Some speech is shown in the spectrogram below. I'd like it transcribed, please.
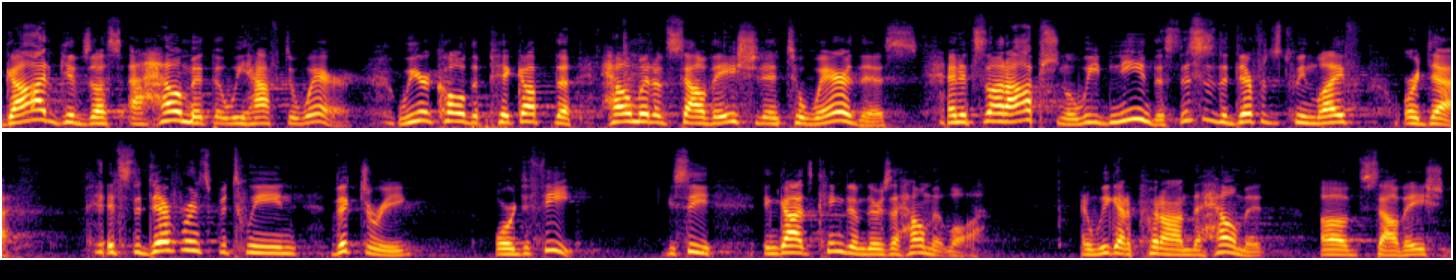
God gives us a helmet that we have to wear. We are called to pick up the helmet of salvation and to wear this, and it's not optional. We need this. This is the difference between life or death. It's the difference between victory or defeat. You see, in God's kingdom, there's a helmet law, and we got to put on the helmet of salvation.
